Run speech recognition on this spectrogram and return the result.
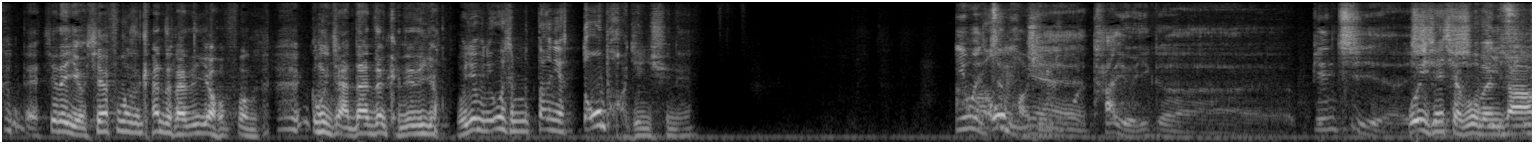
对，现在有些风是看出来是妖风，共享单车肯定是要。我就问你，为什么当年都跑进去呢？因为这里跑进去面它有一个边际，我以前写过文章，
